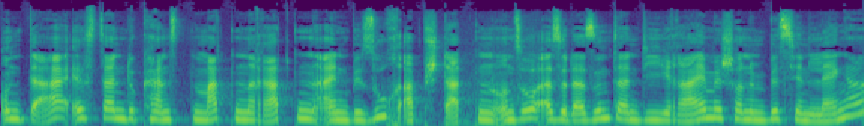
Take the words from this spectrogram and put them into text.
Und da ist dann, du kannst Matten, Ratten einen Besuch abstatten und so. Also da sind dann die Reime schon ein bisschen länger.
